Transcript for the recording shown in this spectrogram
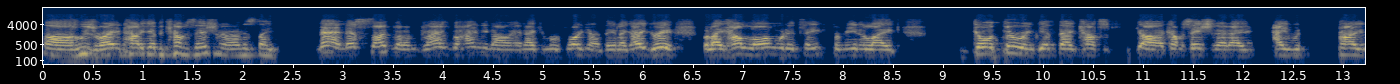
uh, who's right and how to get the conversation around? It's like, man, that sucks, but I'm glad it's behind me now and I can move forward kind of thing. Like, I agree, but like, how long would it take for me to like go through and get that uh, conversation that I I would probably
